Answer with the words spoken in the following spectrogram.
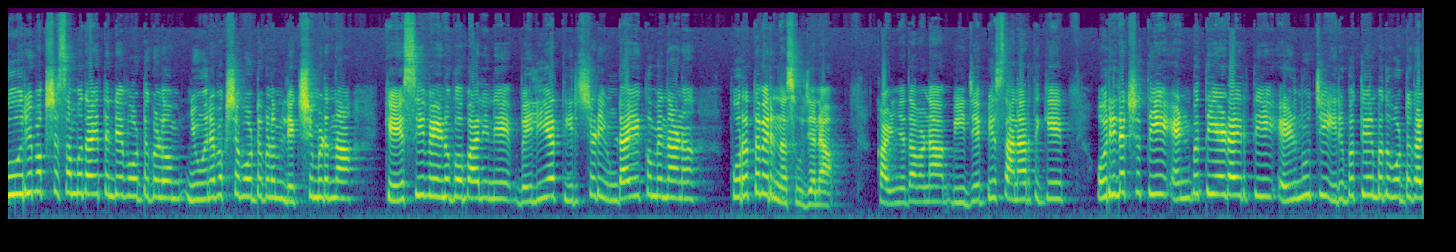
ഭൂരിപക്ഷ സമുദായത്തിന്റെ വോട്ടുകളും ന്യൂനപക്ഷ വോട്ടുകളും ലക്ഷ്യമിടുന്ന കെ സി വേണുഗോപാലിന് വലിയ തിരിച്ചടി ഉണ്ടായേക്കുമെന്നാണ് പുറത്തുവരുന്ന സൂചന. കഴിഞ്ഞ തവണ ബി ജെ പി സ്ഥാനാർത്ഥിക്ക് ഒരു ലക്ഷത്തി എൺപത്തി ഏഴായിരത്തി എഴുന്നൂറ്റി ഇരുപത്തിയൊൻപത് വോട്ടുകൾ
